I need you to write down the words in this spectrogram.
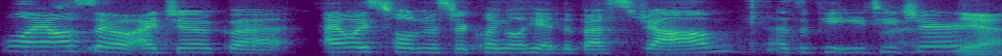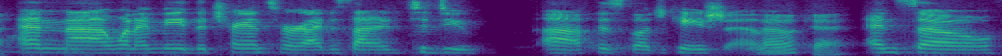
Well, I also I joke. Uh, I always told Mr. Klingle he had the best job as a PE teacher. Yeah. And uh, when I made the transfer, I decided to do uh, physical education. oh, okay. And so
